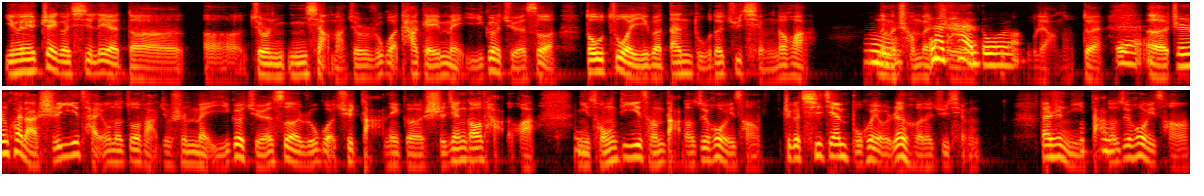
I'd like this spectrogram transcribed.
因为这个系列的，呃，就是你想嘛，就是如果他给每一个角色都做一个单独的剧情的话，那么成本那太多了，无良的。对，对，呃，真人快打十一采用的做法就是每一个角色如果去打那个时间高塔的话，你从第一层打到最后一层，这个期间不会有任何的剧情，但是你打到最后一层，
